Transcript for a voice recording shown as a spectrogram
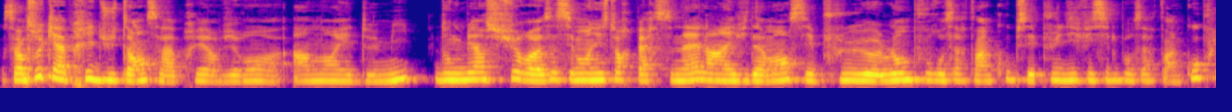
c'est un truc qui a pris du temps, ça a pris environ euh, un an et demi. Donc bien sûr, euh, ça c'est mon histoire personnelle, hein, évidemment, c'est plus long pour certains couples, c'est plus difficile pour certains couples,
